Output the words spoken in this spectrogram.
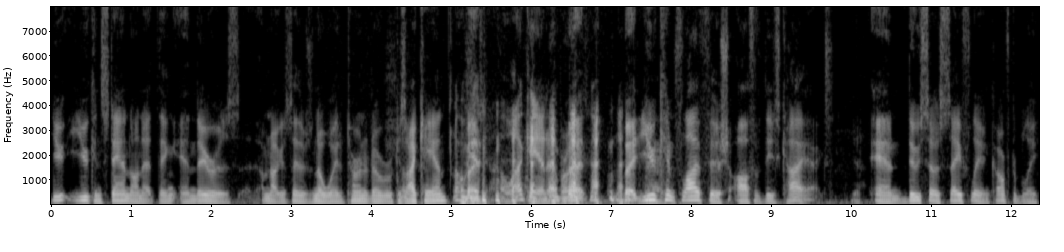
You you can stand on that thing, and there is. I'm not going to say there's no way to turn it over because I can. Oh, but- yes. Oh, I can, I promise. But, but you can fly fish off of these kayaks Yeah. and do so safely and comfortably.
